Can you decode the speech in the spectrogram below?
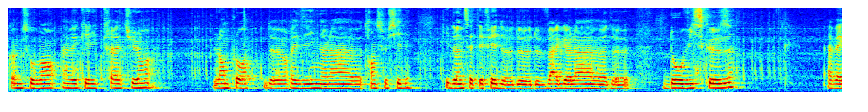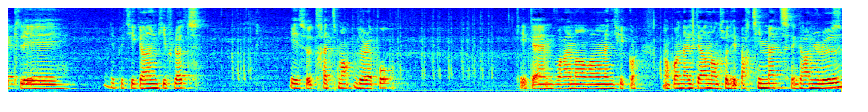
comme souvent avec Elite Créature l'emploi de résine là, euh, translucide qui donne cet effet de, de vague là, euh, de d'eau visqueuse avec les, les petits grains qui flottent et ce traitement de la peau qui est quand même vraiment vraiment magnifique quoi. Donc on alterne entre des parties mates et granuleuses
